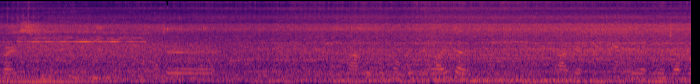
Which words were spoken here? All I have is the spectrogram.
guys, આજે નાગરિકનો કોઈ જેવો આવી જાય? આજે જે જન્મ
